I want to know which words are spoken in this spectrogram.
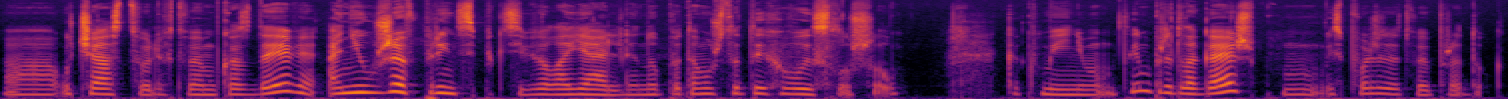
э, участвовали в твоем каздеве, они уже, в принципе, к тебе лояльны, ну, потому что ты их выслушал, как минимум. Ты им предлагаешь использовать твой продукт.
